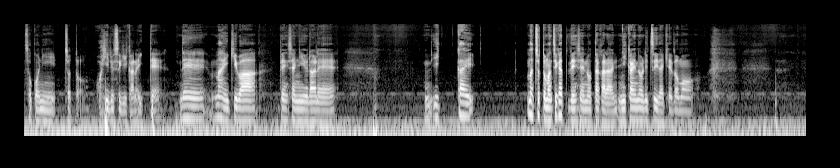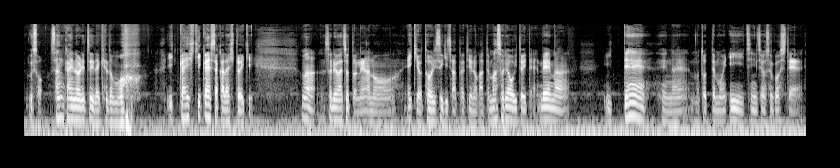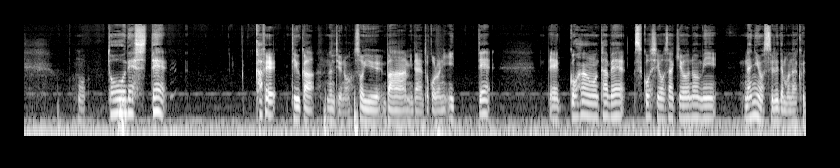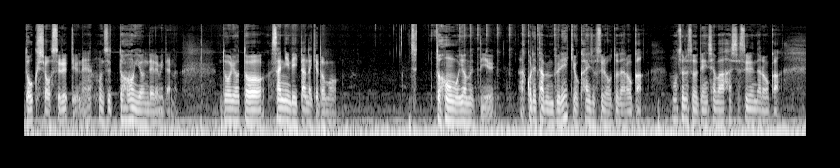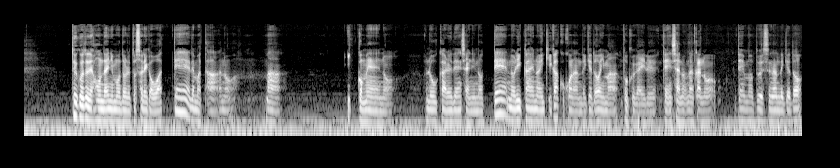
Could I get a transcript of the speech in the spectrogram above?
そこにちょっとお昼過ぎから行ってでまあ行きは電車に揺られ1回まあちょっと間違って電車に乗ったから2回乗り継いだけども 嘘3回乗り継いだけども 1回引き返したから一息。まあそれはちょっとねあの駅を通り過ぎちゃったっていうのがあってまあそれは置いといて。でまあ行ってね、もうとってもいい一日を過ごしてもう遠出してカフェっていうか何て言うの？そういうバーみたいなところに行ってでご飯を食べ少しお酒を飲み何をするでもなく読書をするっていうねもうずっと本読んでるみたいな。同僚と3人で行ったんだけどもずっと本を読むっていう。あこれ多分ブレーキを解除する音だろうか。もうそろそろ電車は発車するんだろうか。ということで本題に戻るとそれが終わってでまたあのまあ1個目のローカル電車に乗って乗り換えの駅がここなんだけど今僕がいる電車の中の電話ブースなんだけど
